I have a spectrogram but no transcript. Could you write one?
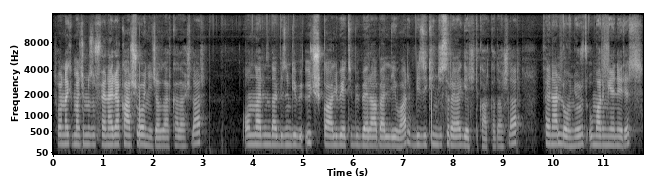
sonraki maçımızı Fener'e karşı oynayacağız arkadaşlar. Onların da bizim gibi 3 galibiyeti bir beraberliği var. Biz ikinci sıraya geçtik arkadaşlar. Fener'le oynuyoruz. Umarım yeneriz.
